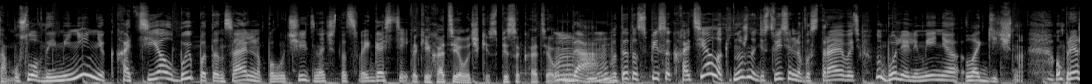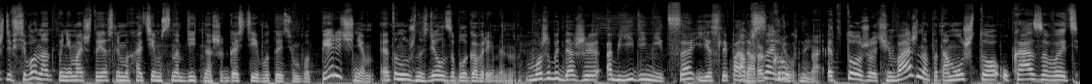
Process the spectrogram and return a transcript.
там, условный именинник хотел бы потенциально получить, значит, от своих гостей. Такие хотелочки, список хотелок. Да, вот этот список хотелок нужно действительно выстраивать, ну, более или менее логично. Ну, прежде всего, надо понимать, что если мы хотим снабдить наших гостей вот этим вот перечнем, это нужно сделать заблаговременно. Может быть, даже объединиться, если подарок Абсолютно. крупный. Это тоже очень важно, потому что указывать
